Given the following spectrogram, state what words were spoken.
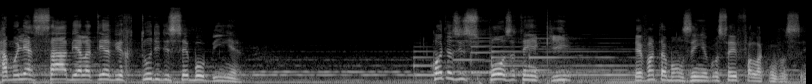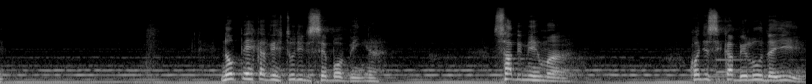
A mulher sábia, ela tem a virtude de ser bobinha. Quantas esposas tem aqui? Levanta a mãozinha, eu gostaria de falar com você. Não perca a virtude de ser bobinha. Sabe, minha irmã, quando esse cabeludo aí,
